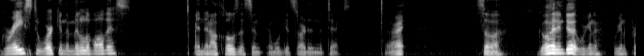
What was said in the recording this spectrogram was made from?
grace to work in the middle of all this. And then I'll close this and, and we'll get started in the text. All right? So uh, go ahead and do it. We're to we're to pray.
